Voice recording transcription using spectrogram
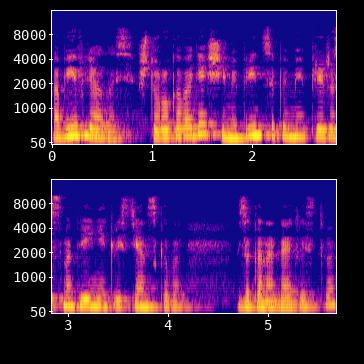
объявлялось, что руководящими принципами при рассмотрении крестьянского законодательства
